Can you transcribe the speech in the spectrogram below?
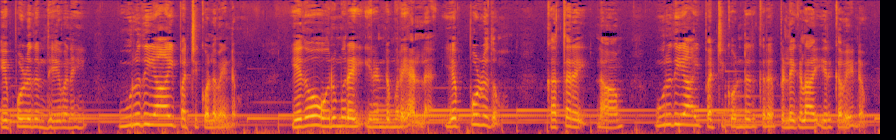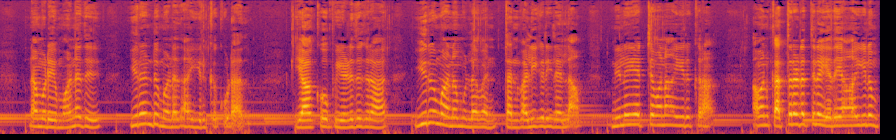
எப்பொழுதும் தேவனை உறுதியாய் பற்றி கொள்ள வேண்டும். ஏதோ ஒரு முறை இரண்டு முறை அல்ல எப்பொழுதும் கத்தரை நாம் உறுதியாய் பற்றி கொண்டிருக்கிற பிள்ளைகளாய் இருக்க வேண்டும். நம்முடைய மனது இரண்டு மனதாய் இருக்கக்கூடாது. யாக்கோப்பு எழுதுகிறார் இரு மனமுள்ளவன் தன் வழிகளிலெல்லாம் நிலையற்றவனாய் இருக்கிறான். அவன் கத்தரிடத்தில் எதையாயிலும்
